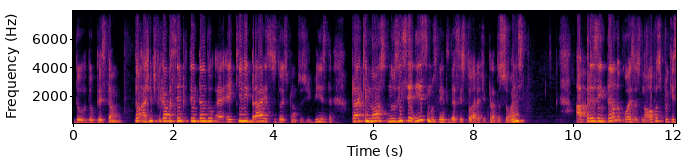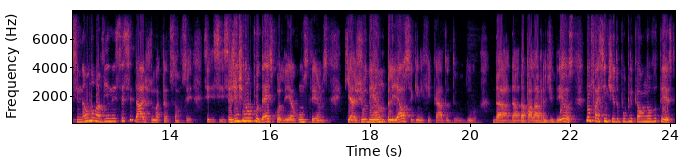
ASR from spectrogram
do, do cristão. Então a gente ficava sempre tentando é, equilibrar esses dois pontos de vista para que nós nos inseríssemos dentro dessa história de traduções apresentando coisas novas, porque senão não havia necessidade de uma tradução. Se, se, se, a gente não puder escolher alguns termos que ajudem a ampliar o significado do, do, da, da, da, palavra de Deus, não faz sentido publicar um novo texto.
